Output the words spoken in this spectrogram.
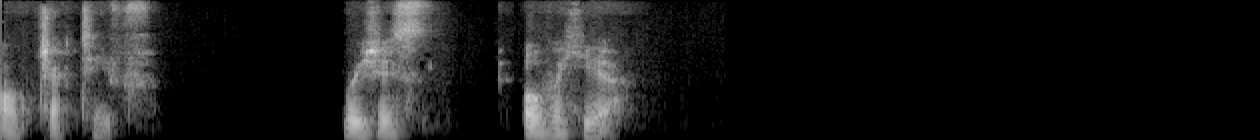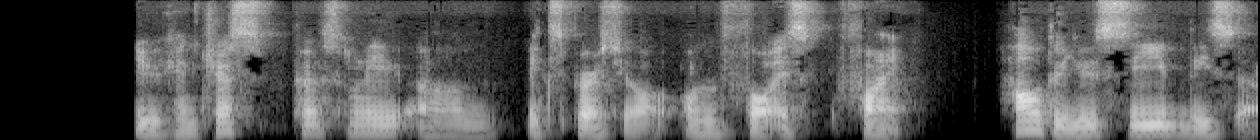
objective? Which is over here. you can just personally um, express your own thought. It's fine. How do you see this uh,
